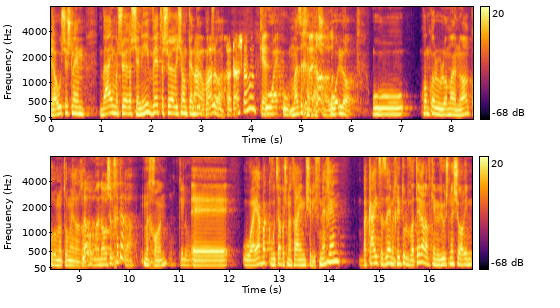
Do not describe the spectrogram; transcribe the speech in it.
ראו שיש להם בעיה עם השוער השני, ואת השוער הראשון קנדיל פצוע. אה, וואלה, הוא חדש שם? כן. מה זה חדש? מהנוער, לא? לא. הוא, קודם כל הוא לא מהנוער, קוראים לו תומר הרן. לא, הוא מהנוער של חדרה. נכון. כאילו. הוא היה בקבוצה בשנתיים שלפני כן, בקיץ הזה הם החליטו לוותר עליו כי הם הביאו שני שוערים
